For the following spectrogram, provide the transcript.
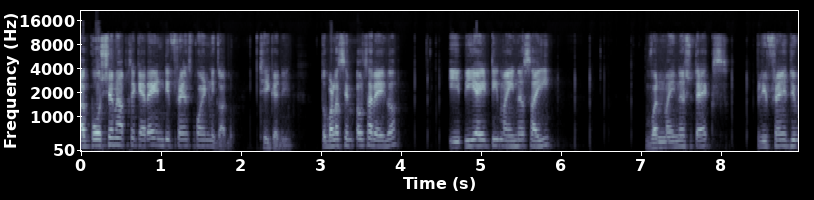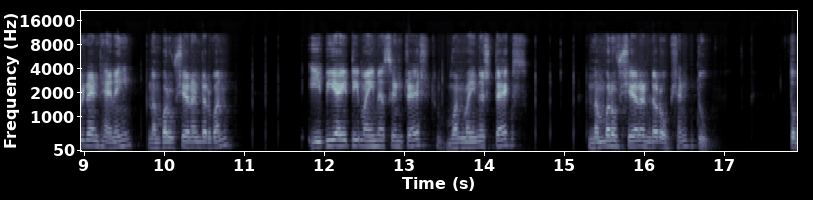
अब क्वेश्चन आपसे कह रहा है इंडिफरेंस पॉइंट निकालो। ठीक है जी। तो बड़ा सिंपल सा रहेगा। E B I T minus I one minus tax preference dividend है नहीं number of share under one E B I T minus interest one minus tax number of share under option two तो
